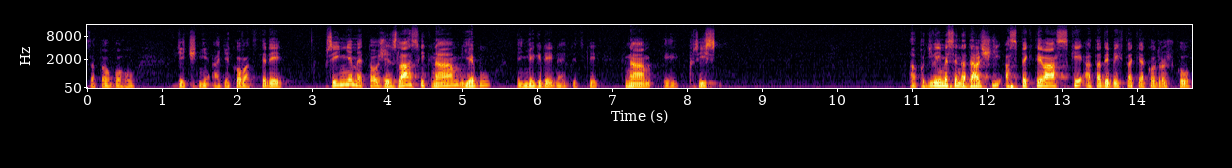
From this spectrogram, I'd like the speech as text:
za to Bohu vděční a děkovat. Tedy přijměme to, že z lásky k nám je Bůh i někdy, ne vždycky, k nám i přísný. A podívejme se na další aspekty lásky a tady bych tak jako trošku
